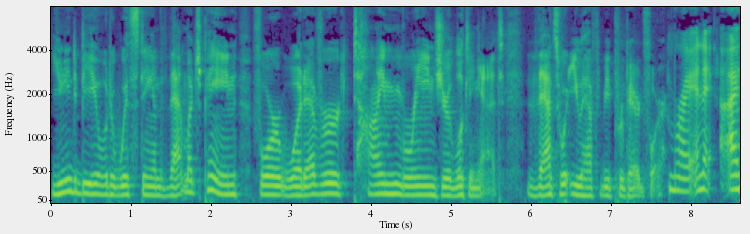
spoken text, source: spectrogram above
you need to be able to withstand that much pain for whatever time range you're looking at. That's what you have to be prepared for. Right. And I,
